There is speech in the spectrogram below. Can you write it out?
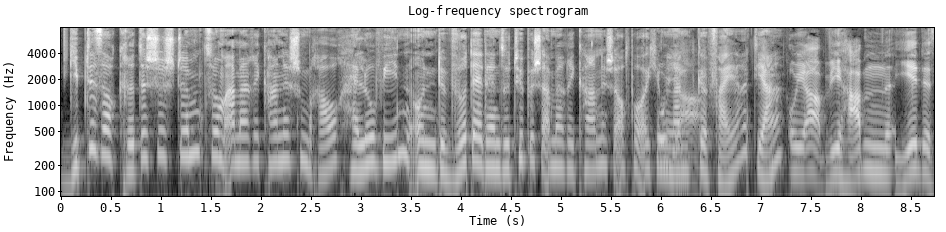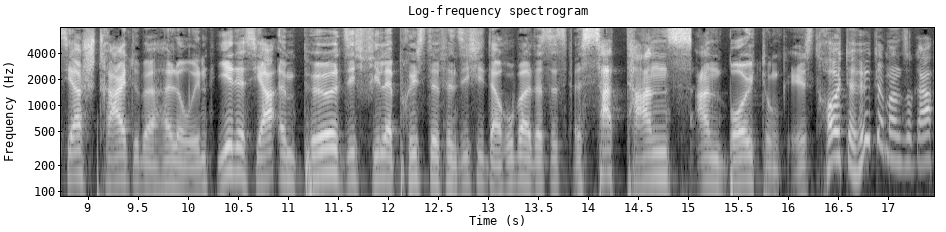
Gibt es auch kritische Stimmen zum amerikanischen Brauch Halloween und wird er denn so typisch amerikanisch auch bei euch im oh Land ja. gefeiert? Ja? Oh ja, wir haben jedes Jahr Streit über Halloween. Jedes Jahr empört sich viele Priester offensichtlich darüber, dass es Satans Anbeutung ist. Heute hörte man sogar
